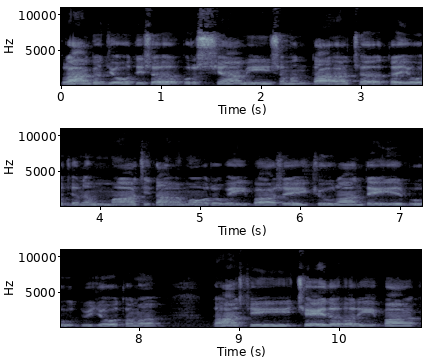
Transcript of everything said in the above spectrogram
प्राग्ज्योतिषः पुरुष्यामि समन्ता च तयोजनम् आचितामौर्वै पाशे क्षुरान्तेर्भूद्विजोतम ताश्चिच्छेदहरिपा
